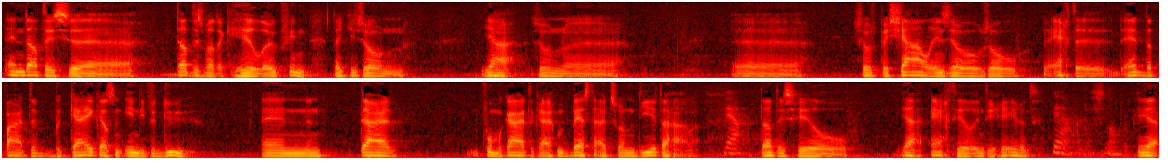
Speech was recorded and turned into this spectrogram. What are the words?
En dat is, eh, dat is wat ik heel leuk vind. Dat je zo'n, ja, zo'n, eh, zo speciaal en zo, zo echt eh, hè, dat paard te bekijken als een individu. En daar voor elkaar te krijgen om het beste uit zo'n dier te halen. Ja, Dat is heel, ja, echt heel intrigerend. ja, dat snap ik. Ja.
